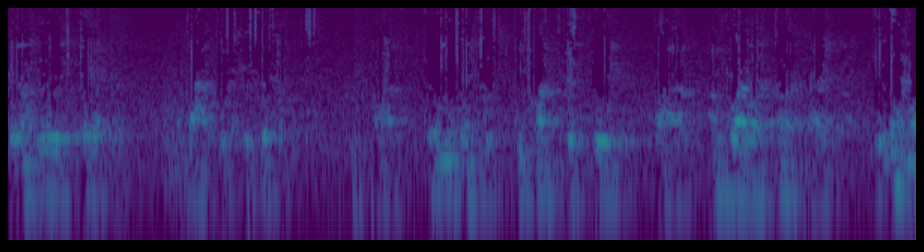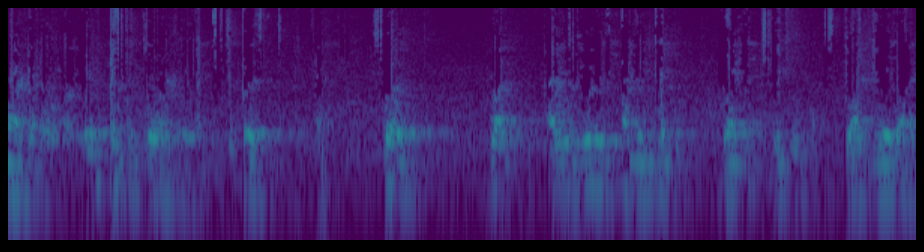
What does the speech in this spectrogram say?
They don't really care about the specifics. Uh, Asian just becomes this big uh, umbrella term, right? In America, it's historically, because, so what I was really trying to get, get to the idea that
